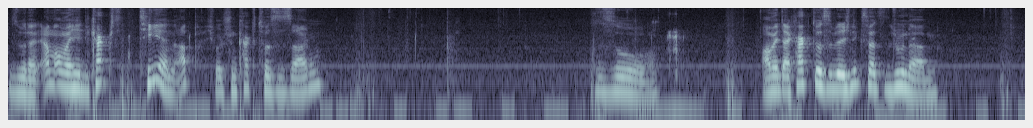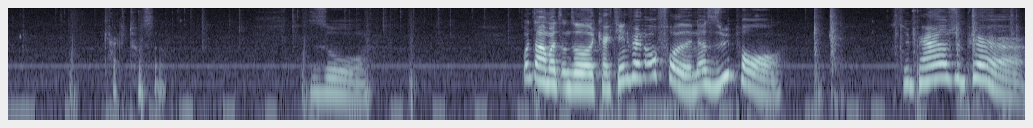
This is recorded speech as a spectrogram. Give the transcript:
So, dann ernten wir hier die Kakteen ab. Ich wollte schon Kaktusse sagen. So. Aber mit der Kaktusse will ich nichts mehr zu tun haben. Kaktusse. So. Und da haben wir jetzt unser Kakteenfeld auch voll. Na super. Super, super.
